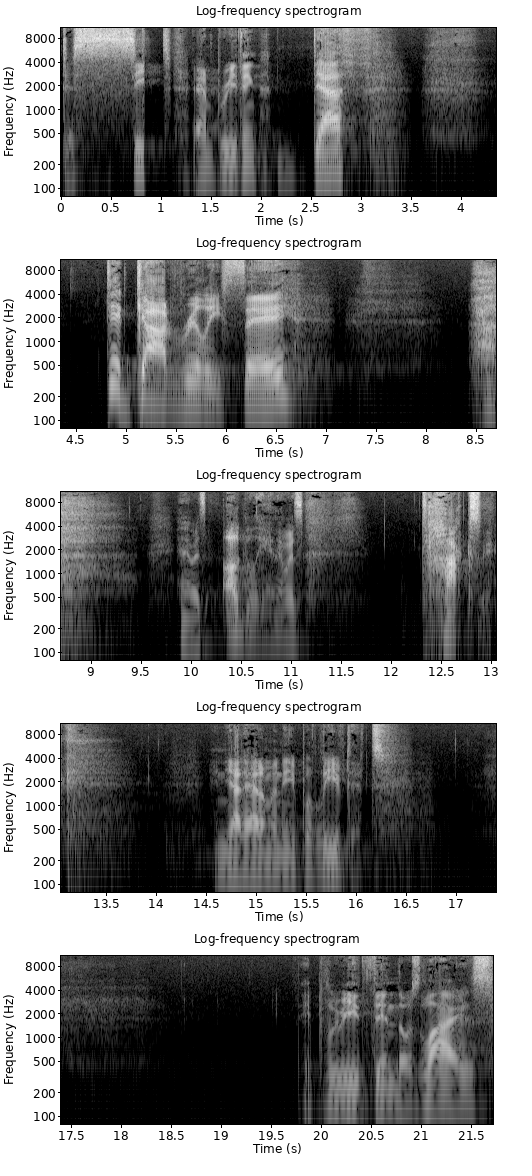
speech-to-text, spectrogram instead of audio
deceit and breathing death did God really say? and it was ugly and it was toxic. And yet Adam and Eve believed it. They breathed in those lies,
